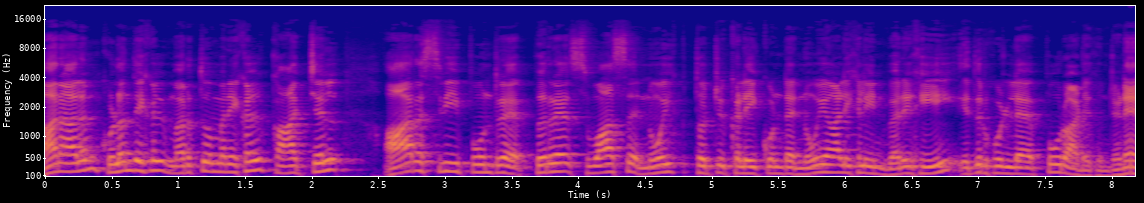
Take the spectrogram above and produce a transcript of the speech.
ஆனாலும் குழந்தைகள் மருத்துவமனைகள் காய்ச்சல் ஆர்எஸ்வி போன்ற பிற சுவாச நோய் தொற்றுக்களை கொண்ட நோயாளிகளின் வருகையை எதிர்கொள்ள போராடுகின்றன.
